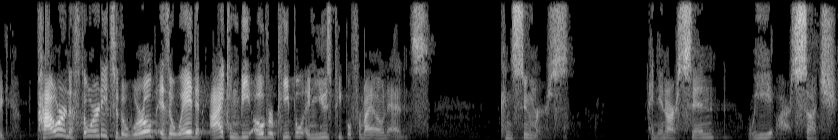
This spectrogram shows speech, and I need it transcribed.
Like, power and authority to the world is a way that I can be over people and use people for my own ends. Consumers. And in our sin, we are such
